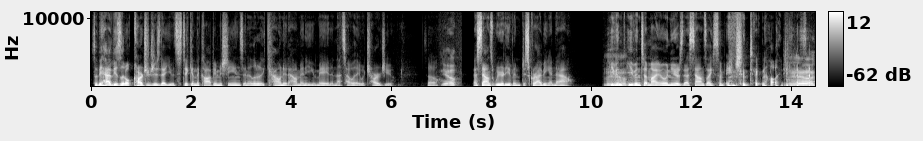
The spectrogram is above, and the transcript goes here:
So they had these little cartridges that you would stick in the copy machines and it literally counted how many you made and that's how they would charge you. So Yep. that sounds weird even describing it now. I Even know. even to my own ears, that sounds like some ancient technology. I know.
